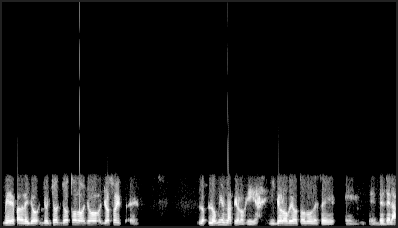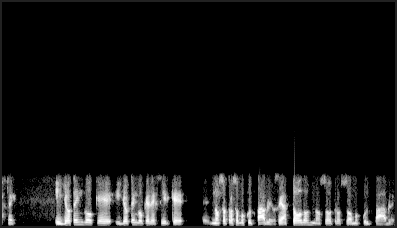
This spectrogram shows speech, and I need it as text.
Mire, padre, yo, yo, yo, yo todo, yo, yo soy, eh, lo, mío es la teología y yo lo veo todo desde, eh, desde la fe. Y yo tengo que, y yo tengo que decir que nosotros somos culpables, o sea, todos nosotros somos culpables.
